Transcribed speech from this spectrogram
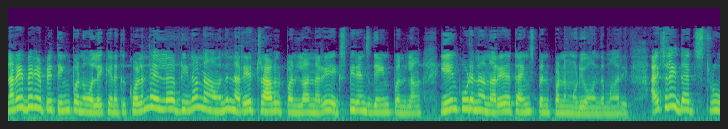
நிறைய பேர் எப்படி திங்க் பண்ணுவோம்? லைக் எனக்கு குழந்தை இல்லை அப்படின்னா நான் வந்து நிறைய ட்ராவல் பண்ணலாம் நிறைய எக்ஸ்பீரியன்ஸ் கெயின் பண்ணலாம். ஏன் கூட நான் நிறைய டைம் ஸ்பெண்ட் பண்ண முடியும் அந்த மாதிரி. ஆக்சுவலி தட்ஸ் ட்ரூ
